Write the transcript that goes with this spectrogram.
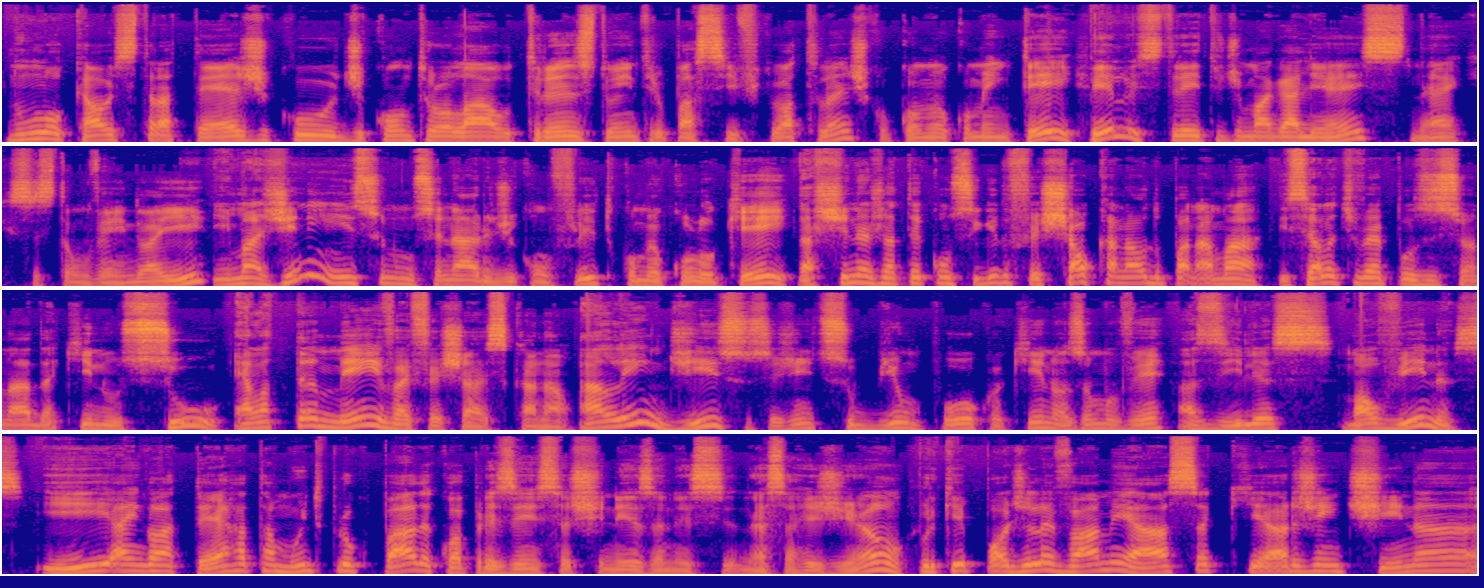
num local estratégico de controlar o trânsito entre o Pacífico e o Atlântico, como eu comentei, pelo Estreito de Magalhães, né, que vocês estão vendo aí. Imaginem isso num cenário de conflito, como eu coloquei, da China já ter conseguido fechar o canal do Panamá. E se ela estiver posicionada aqui no sul, ela também vai fechar esse canal. Além disso, se a gente subir um pouco aqui, nós vamos ver as Ilhas Malvinas. E a Inglaterra está muito preocupada com a presença chinesa nesse, nessa região, porque pode levar a ameaça que a Argentina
